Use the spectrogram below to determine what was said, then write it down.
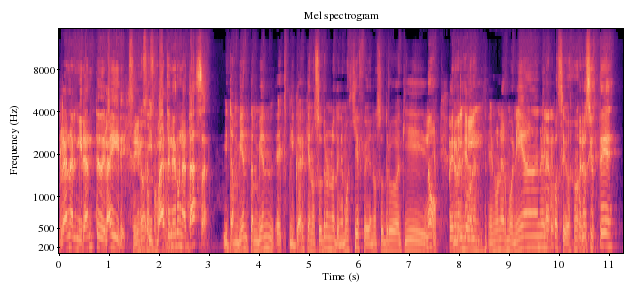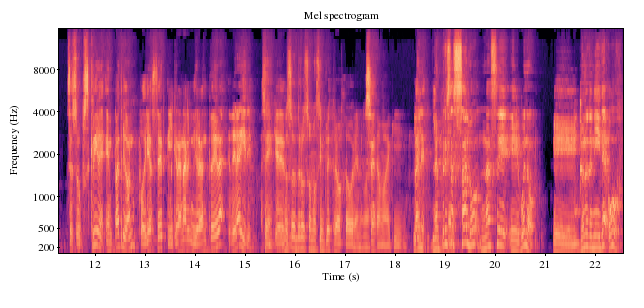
gran almirante del aire. Sí, No, y va a tener una taza. Y también, también explicar que nosotros no tenemos jefe, nosotros aquí No, pero el- en, en una armonía en el Claro. espacio. Pero si usted se suscribe en Patreon, podría ser el gran almirante del, del aire. Así Sí, que, nosotros somos simples trabajadores, ¿no? Sí. Estamos aquí. dale. La empresa Salo nace, eh, bueno, eh, yo no tenía idea. Oh,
